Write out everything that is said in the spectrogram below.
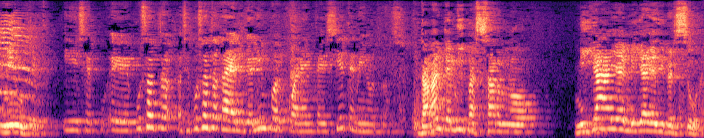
minuti. y se, eh, puso a se puso a tocar el violín por 47 minutos. Davanti a lui passarono migliaia e migliaia di persone.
